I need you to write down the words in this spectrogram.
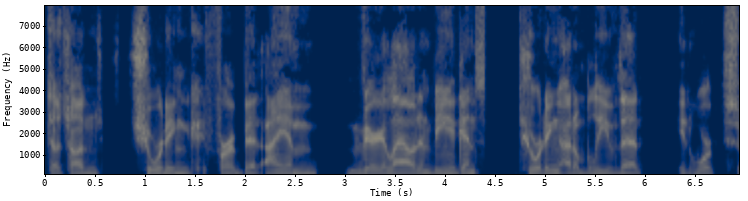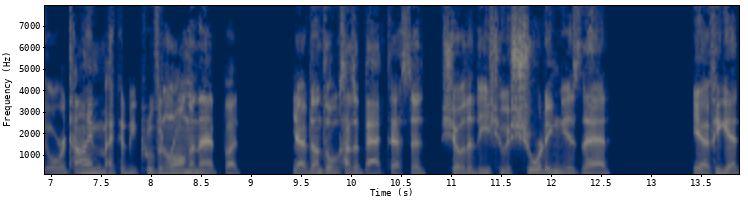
touch on shorting for a bit. I am very loud in being against shorting. I don't believe that it works over time. I could be proven wrong on that, but yeah, I've done all kinds of back tests that show that the issue with shorting is that yeah, if you get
